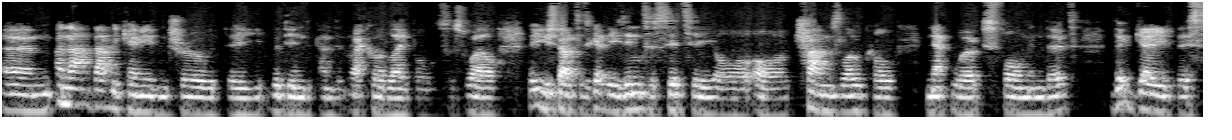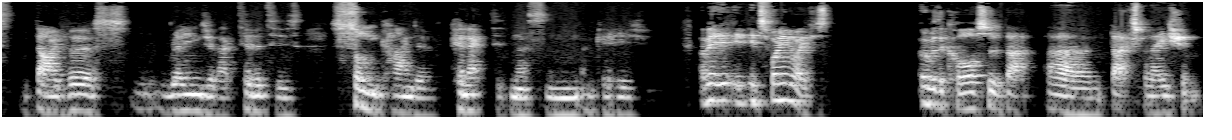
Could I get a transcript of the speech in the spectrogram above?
Um, and that, that became even truer with the with the independent record labels as well. That you started to get these intercity or, or translocal networks forming that that gave this diverse range of activities some kind of connectedness and, and cohesion. I mean, it, it's funny in a way because over the course of that um, that explanation,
